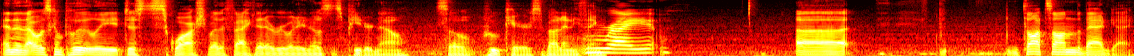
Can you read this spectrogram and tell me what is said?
and then that was completely just squashed by the fact that everybody knows it's Peter now. So who cares about anything? right. Uh, thoughts on the bad guy?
